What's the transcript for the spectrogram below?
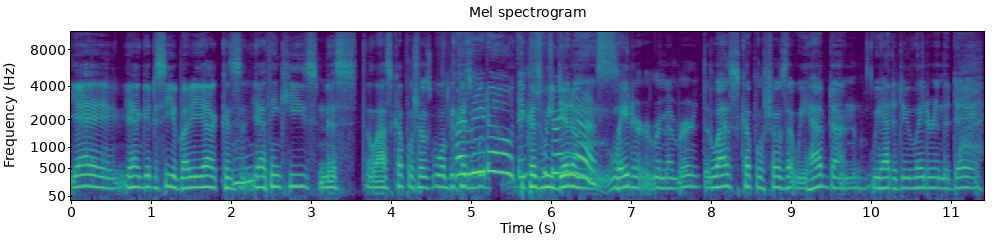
Yay! Yeah, good to see you, buddy. Yeah, because mm-hmm. yeah, I think he's missed the last couple of shows. Well, because we, Carlito, thanks because for we did them us. later. Remember the last couple of shows that we have done, we had to do later in the day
